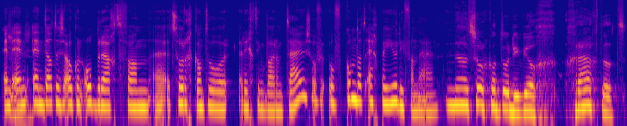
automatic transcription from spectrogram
En, en, en dat is ook een opdracht van eh, het zorgkantoor richting warm thuis? Of, of komt dat echt bij jullie vandaan? Nou, het zorgkantoor die wil graag dat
